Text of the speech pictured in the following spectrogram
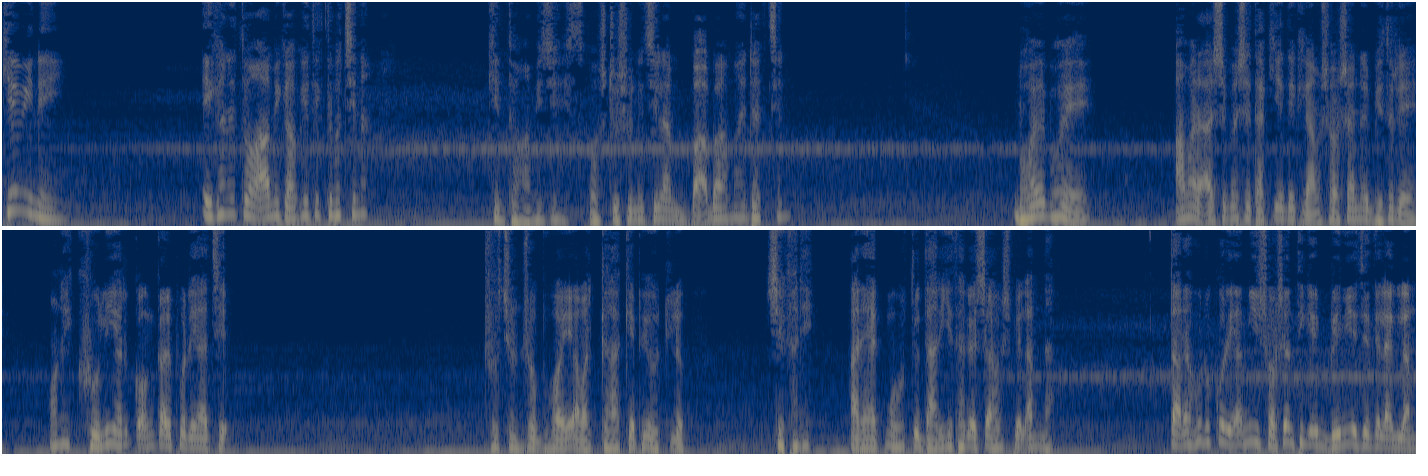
কেউই নেই। এখানে তো আমি কাউকে দেখতে পাচ্ছি না। কিন্তু আমি যে স্পষ্ট শুনেছিলাম, বাবা আমায় ডাকছেন। ভয়ে ভয়ে আমার আশেপাশে তাকিয়ে দেখলাম শ্মশানের ভিতরে অনেক খুলি আর কঙ্কাল পড়ে আছে। প্রচণ্ড ভয়ে আমার গা কেঁপে উঠল। সেখানে আর এক মুহূর্ত দাঁড়িয়ে থাকার সাহস পেলাম না। তাড়াহুড়ো করে আমি শ্মশান থেকে বেরিয়ে যেতে লাগলাম।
